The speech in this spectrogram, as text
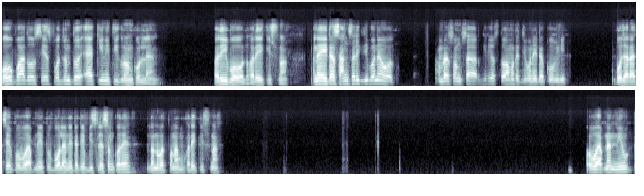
বহুপাদ ও শেষ পর্যন্ত একই নীতি গ্রহণ করলেন। হরি বল, হরে কৃষ্ণ। মানে এটা সাংসারিক জীবনেও আমরা সংসার, গৃহস্থ, আমাদের জীবনে এটা খুবই বোঝার আছে। প্রভু, আপনি একটু বলেন এটাকে বিশ্লেষণ করে। ধন্যবাদ, প্রণাম। হরে কৃষ্ণ। প্রভু, আপনার নিউট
